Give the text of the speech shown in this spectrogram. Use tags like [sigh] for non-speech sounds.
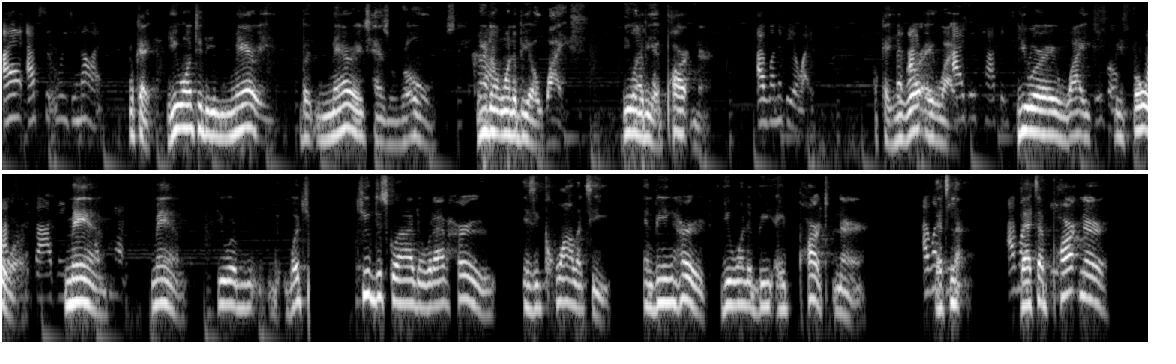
I absolutely do not. Okay, you want to be married, but marriage has roles. You don't want to be a wife. You want to be a partner. I want to be a wife. Okay, you But were I a just, I wife. just happen to. You were a wife That's before. what God Ma'am. Ma'am, you were what you what you've described and what I've heard is equality and being heard. You want to be a partner. I want That's to be, not I want that's a partner.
